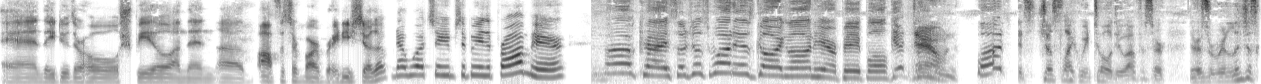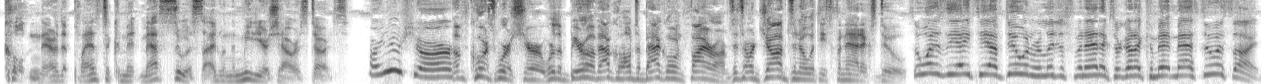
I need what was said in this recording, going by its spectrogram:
and they do their whole spiel, and then uh, Officer Barbrady shows up. Now, what seems to be the problem here? Okay, so just what is going on here, people? Get down! What? It's just like we told you, officer. There's a religious cult in there that plans to commit mass suicide when the meteor shower starts. Are you sure? Of course we're sure. We're the Bureau of Alcohol, Tobacco, and Firearms. It's our job to know what these fanatics do. So what does the ATF do when religious fanatics are going to commit mass suicide?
